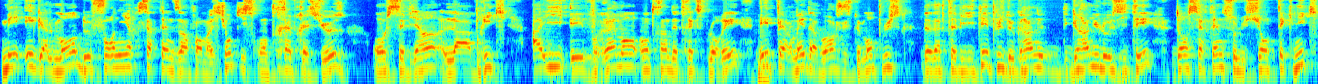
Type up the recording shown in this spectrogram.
mais également de fournir certaines informations qui seront très précieuses on le sait bien, la brique AI est vraiment en train d'être explorée et permet d'avoir justement plus d'adaptabilité, plus de granulosité dans certaines solutions techniques.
